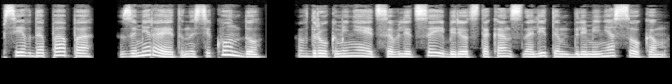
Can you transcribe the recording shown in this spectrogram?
Псевдопапа замирает на секунду, вдруг меняется в лице и берет стакан с налитым для меня соком.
